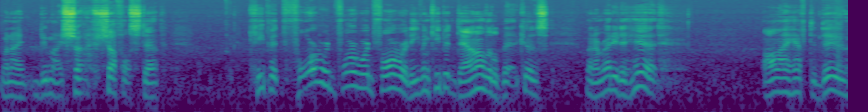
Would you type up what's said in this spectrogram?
when I do my sh shuffle step. Keep it forward, forward, forward. Even keep it down a little bit because when I'm ready to hit, all I have to do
